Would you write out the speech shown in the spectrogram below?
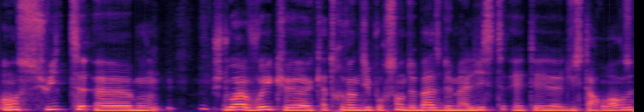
Ensuite, euh, bon, je dois avouer que 90% de base de ma liste était euh, du Star Wars.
